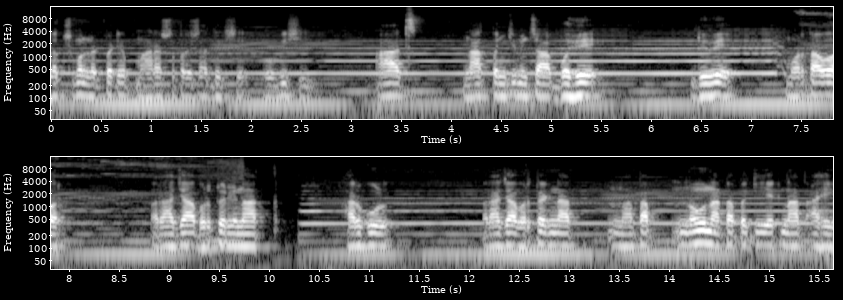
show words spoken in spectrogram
लक्ष्मण लटपटे महाराष्ट्र प्रदेशाध्यक्ष ओबीसी. आज नागपंचमीचा भव्य दिवे मुहूर्तावर राजा भर्तरीनाथ हरगुळ राजा भर्तरीनाथ नाता नऊ नातापैकी एक नात आहे.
